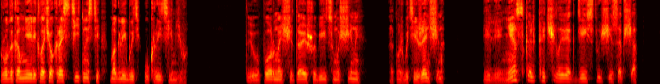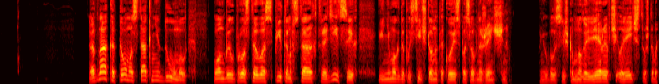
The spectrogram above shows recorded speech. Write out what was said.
груда камней или клочок растительности могли быть укрытием его. Ты упорно считаешь убийцу мужчиной, это может быть и женщина, или несколько человек, действующие сообща. Однако Томас так не думал, он был просто воспитан в старых традициях и не мог допустить, что на такое способна женщина. У него было слишком много веры в человечество, чтобы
